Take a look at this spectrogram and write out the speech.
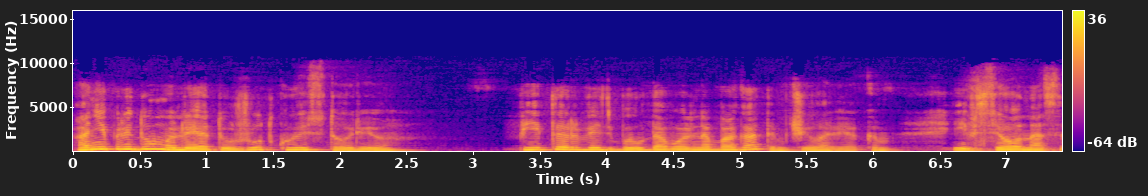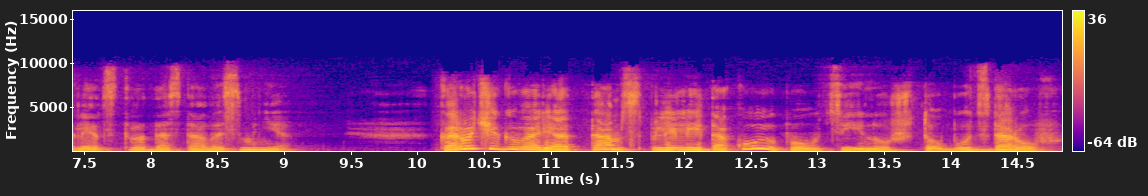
они придумали эту жуткую историю. Питер ведь был довольно богатым человеком, и все наследство досталось мне. Короче говоря, там сплели такую паутину, что будь здоров.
